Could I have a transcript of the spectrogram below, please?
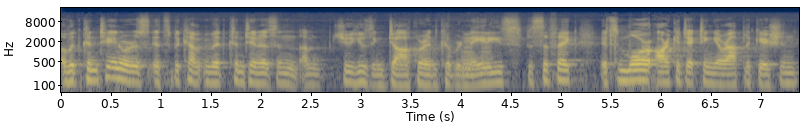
Uh, with containers, it's become, with containers, and I'm using Docker and Kubernetes mm-hmm. specific, it's more architecting your application.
